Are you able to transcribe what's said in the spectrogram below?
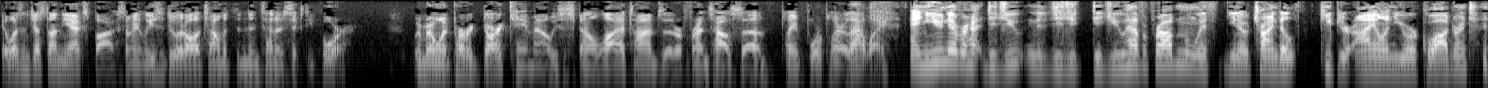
it wasn't just on the Xbox. I mean, we used to do it all the time with the Nintendo 64. We remember when Perfect Dark came out. We used to spend a lot of times at our friend's house uh, playing four player that way. and you never had did you did you did you have a problem with you know trying to keep your eye on your quadrant?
